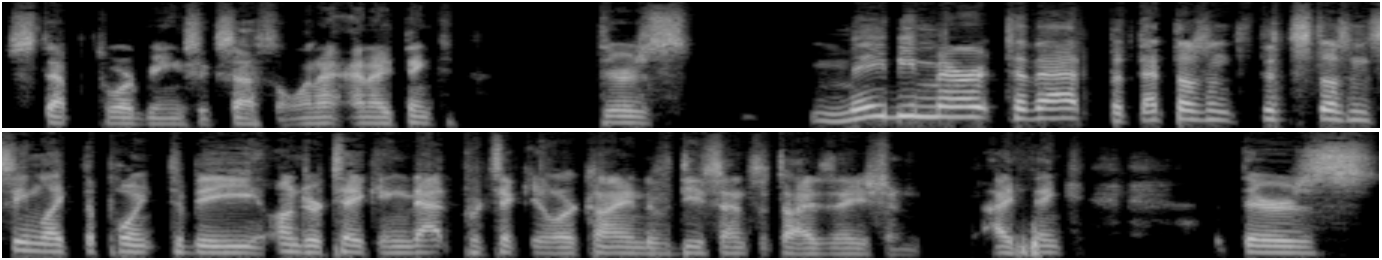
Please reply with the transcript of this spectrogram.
step toward being successful. And I, and I think there's maybe merit to that, but that doesn't this doesn't seem like the point to be undertaking that particular kind of desensitization. I think there's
